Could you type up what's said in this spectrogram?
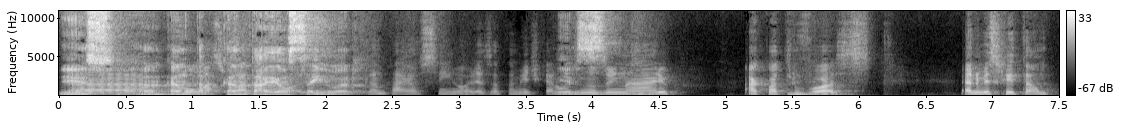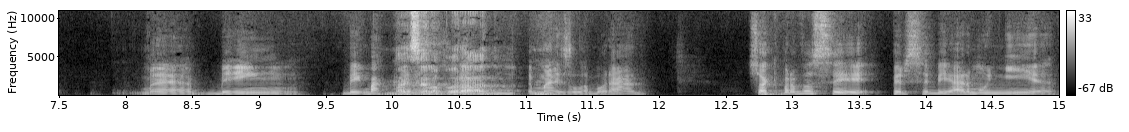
Isso, ah, canta, cantai ao Senhor. Cantai ao Senhor, exatamente. Que era um hino a quatro uhum. vozes. Era uma escrita é, bem bem bacana. Mais elaborado. Mais elaborado. Só que para você perceber a harmonia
